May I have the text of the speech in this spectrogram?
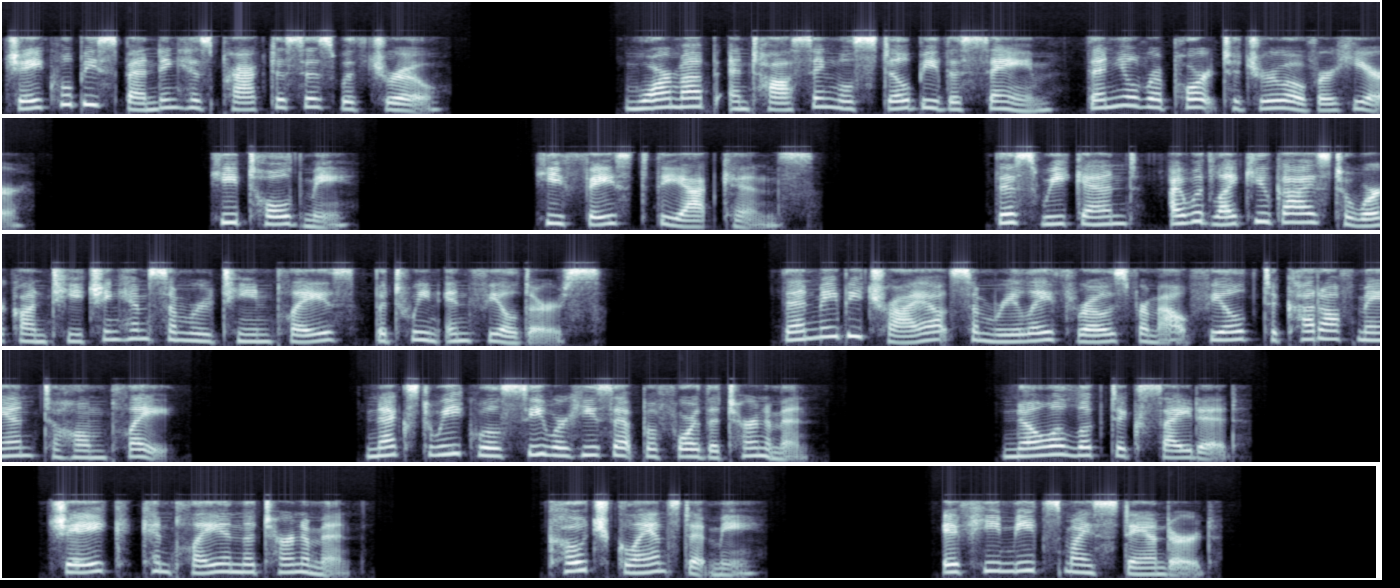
Jake will be spending his practices with Drew. Warm-up and tossing will still be the same, then you'll report to Drew over here. He told me. He faced the Atkins. This weekend, I would like you guys to work on teaching him some routine plays between infielders. Then maybe try out some relay throws from outfield to cut off man to home plate. Next week we'll see where he's at before the tournament. Noah looked excited. Jake can play in the tournament. Coach glanced at me. If he meets my standard.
